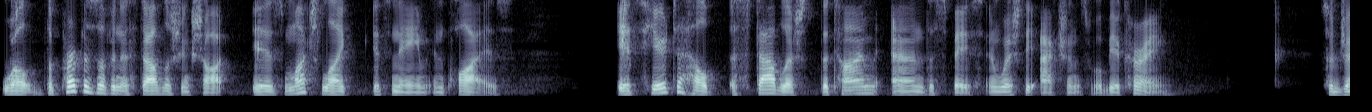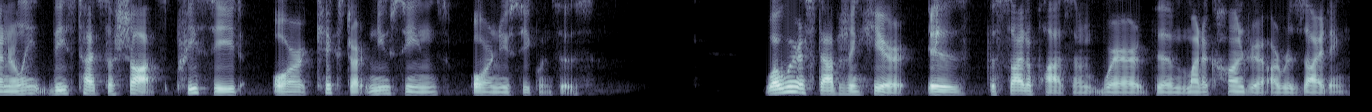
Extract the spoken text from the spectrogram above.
Well, the purpose of an establishing shot is much like its name implies. It's here to help establish the time and the space in which the actions will be occurring. So generally, these types of shots precede or kickstart new scenes or new sequences. What we're establishing here is the cytoplasm where the mitochondria are residing.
